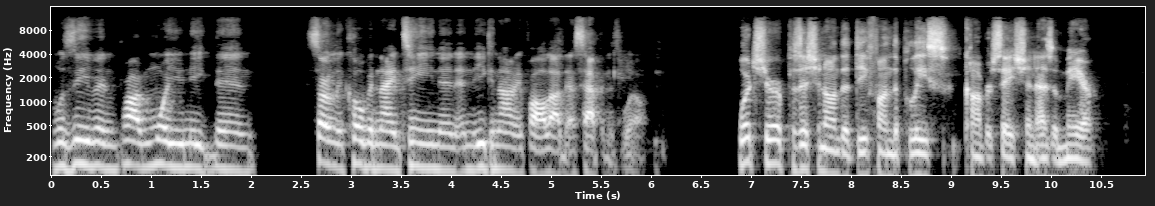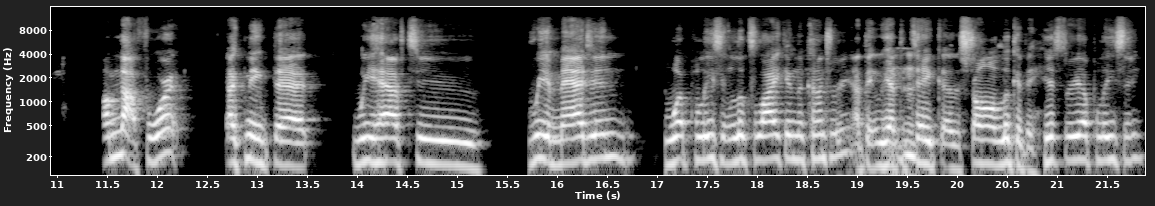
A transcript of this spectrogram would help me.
was even probably more unique than certainly COVID 19 and, and the economic fallout that's happened as well. What's your position on the defund the police conversation as a mayor? I'm not for it. I think that we have to reimagine what policing looks like in the country. I think we have mm-hmm. to take a strong look at the history of policing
